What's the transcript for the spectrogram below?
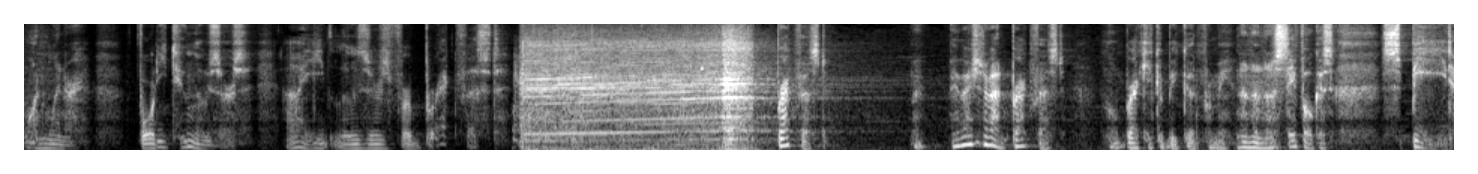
One winner, 42 losers. I eat losers for breakfast. Breakfast? Maybe I should have had breakfast. A little brekkie could be good for me. No, no, no, stay focused. Speed.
